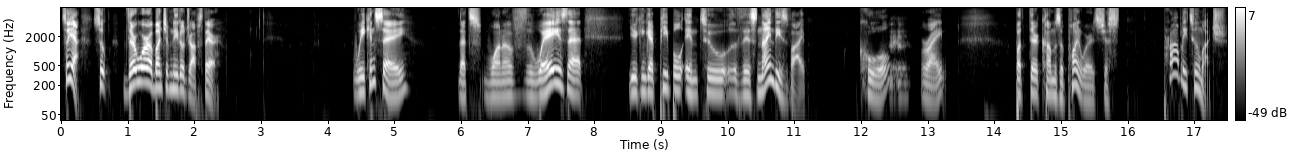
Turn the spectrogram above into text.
So yeah, so there were a bunch of needle drops there. We can say that's one of the ways that you can get people into this 90s vibe. Cool Mhm. right? But there comes a point where it's just probably too much.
